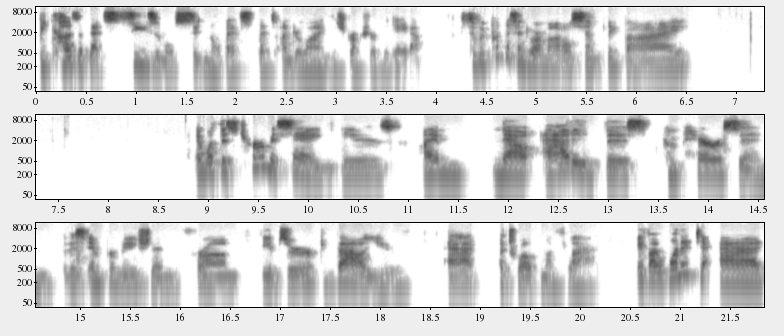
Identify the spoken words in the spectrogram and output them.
because of that seasonal signal that's, that's underlying the structure of the data. So we put this into our model simply by, and what this term is saying is I'm now added this comparison, this information from the observed value at a 12 month lag. If I wanted to add,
